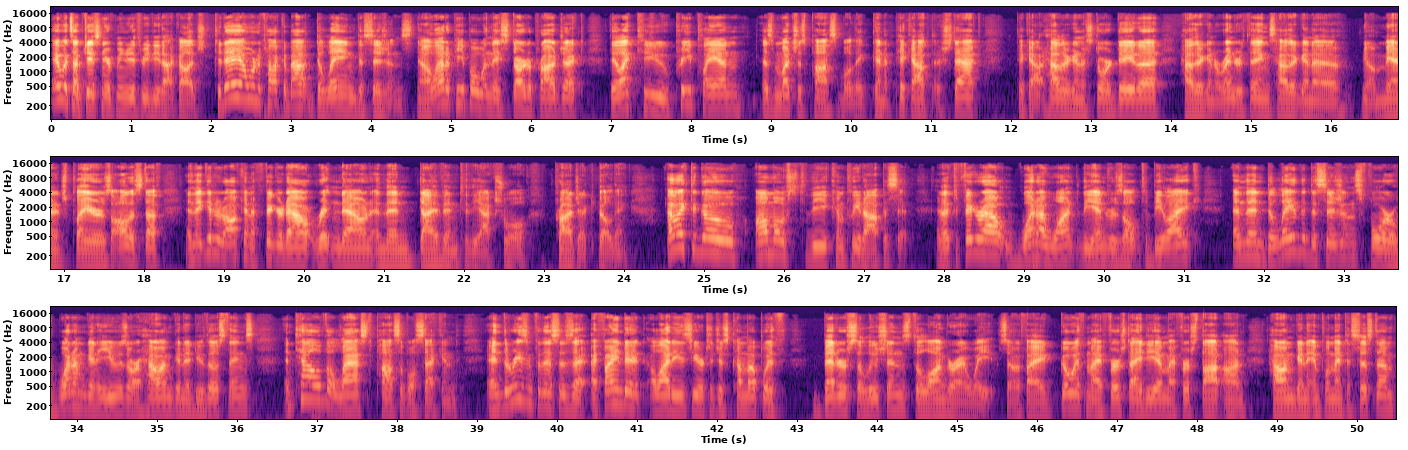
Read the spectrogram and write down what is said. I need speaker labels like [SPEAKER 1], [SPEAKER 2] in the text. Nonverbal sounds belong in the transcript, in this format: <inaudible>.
[SPEAKER 1] Hey, what's up? Jason here from Unity3D.College. Today I want to talk about delaying decisions. Now, a lot of people, when they start a project, they like to pre-plan as much as possible. They kind of pick out their stack, pick out how they're going to store data, how they're going to render things, how they're going to, you know, manage players, all this stuff, and they get it all kind of figured out, written down, and then dive into the actual project building. I like to go almost the complete opposite. I like to figure out what I want the end result to be like and then delay the decisions for what I'm going to use or how I'm going to do those things until the last possible second. And the reason for this is that I find it a lot easier to just come up with better solutions the longer I wait. So if I go with my first idea, my first thought on how I'm going to implement a system,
